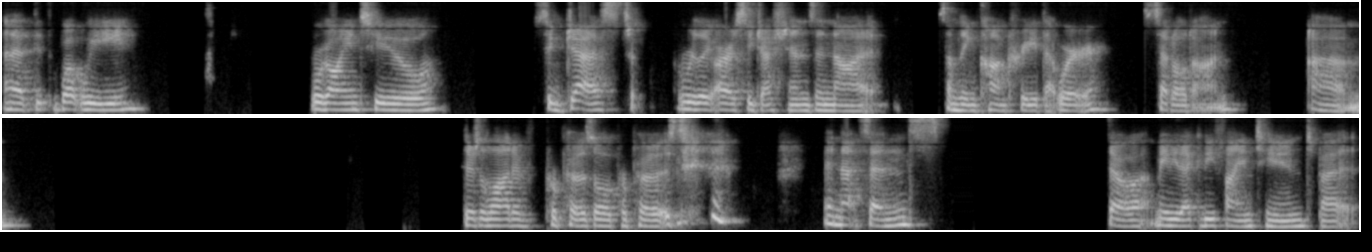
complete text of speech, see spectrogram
and that what we were going to suggest really are suggestions and not something concrete that we're settled on. Um, there's a lot of proposal proposed in that sense. So maybe that could be fine tuned, but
